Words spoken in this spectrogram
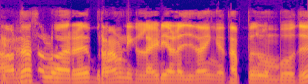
அவர் தான் சொல்லுவாரு பிராமணிக்கல் ஐடியாலஜி தான் இங்க தப்புங்கும் போது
